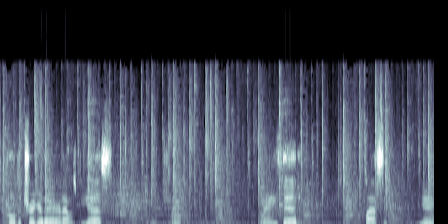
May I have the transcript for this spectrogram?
I pulled the trigger there. That was BS. He's dead. Plastic. Yay.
